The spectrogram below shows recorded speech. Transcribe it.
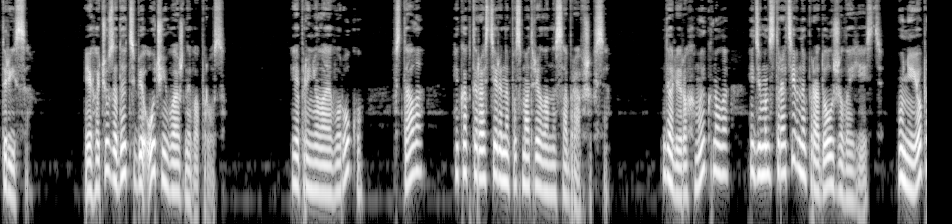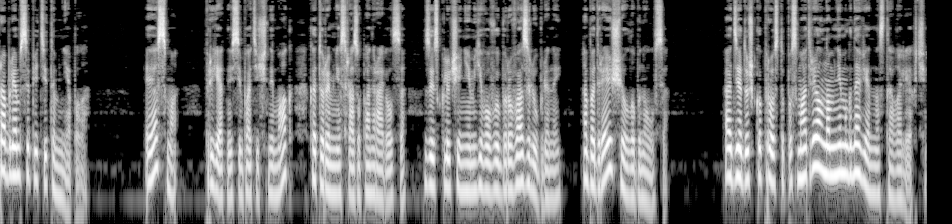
«Триса, я хочу задать тебе очень важный вопрос». Я приняла его руку, встала и как-то растерянно посмотрела на собравшихся. Далира хмыкнула и демонстративно продолжила есть. У нее проблем с аппетитом не было. Эсма, приятный симпатичный маг, который мне сразу понравился, за исключением его выбора возлюбленной, ободряюще улыбнулся. А дедушка просто посмотрел, но мне мгновенно стало легче.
